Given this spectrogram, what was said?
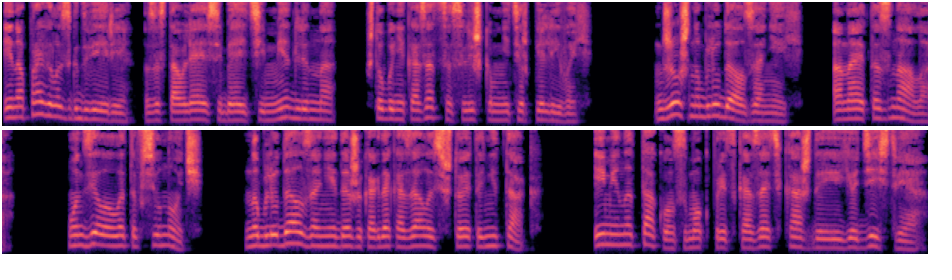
и направилась к двери, заставляя себя идти медленно, чтобы не казаться слишком нетерпеливой. Джош наблюдал за ней. Она это знала. Он делал это всю ночь. Наблюдал за ней даже когда казалось, что это не так. Именно так он смог предсказать каждое ее действие.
